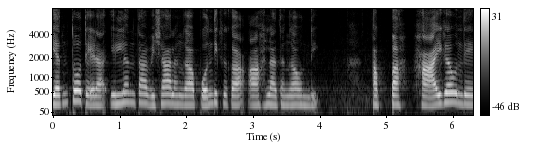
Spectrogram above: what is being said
ఎంతో తేడా. ఇల్లంతా విశాలంగా పొందికగా ఆహ్లాదంగా ఉంది. అబ్బా హాయిగా ఉందే.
